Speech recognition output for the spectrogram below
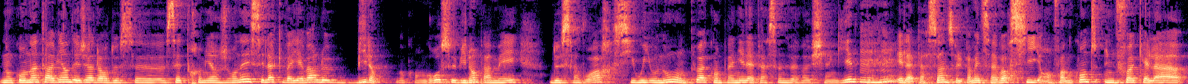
Donc on intervient déjà lors de cette première journée, c'est là qu'il va y avoir le bilan. Donc en gros, ce bilan permet de savoir si oui ou non on peut accompagner la personne vers un chien guide, mhm. et la personne, ça lui permet de savoir si, en fin de compte, une fois qu'elle a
